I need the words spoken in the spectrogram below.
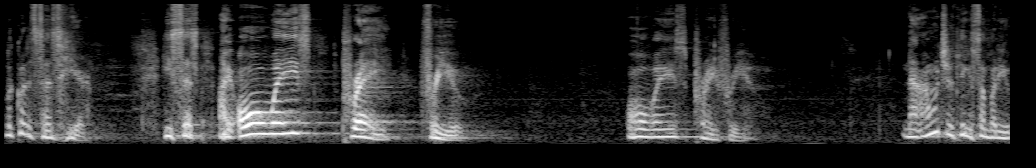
Look what it says here. He says, I always pray for you. Always pray for you. Now, I want you to think of somebody who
